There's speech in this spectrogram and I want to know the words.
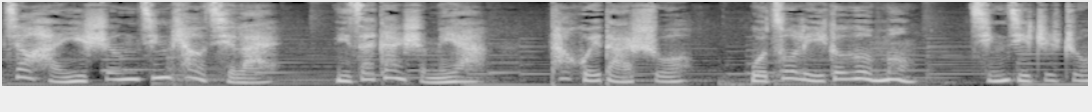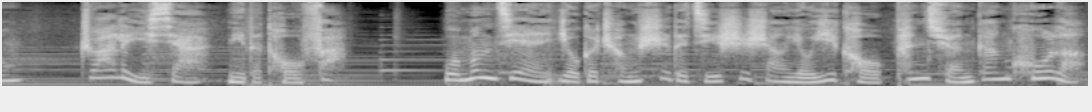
叫喊一声，惊跳起来：“你在干什么呀？”他回答说：“我做了一个噩梦，情急之中抓了一下你的头发。我梦见有个城市的集市上有一口喷泉干枯了，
